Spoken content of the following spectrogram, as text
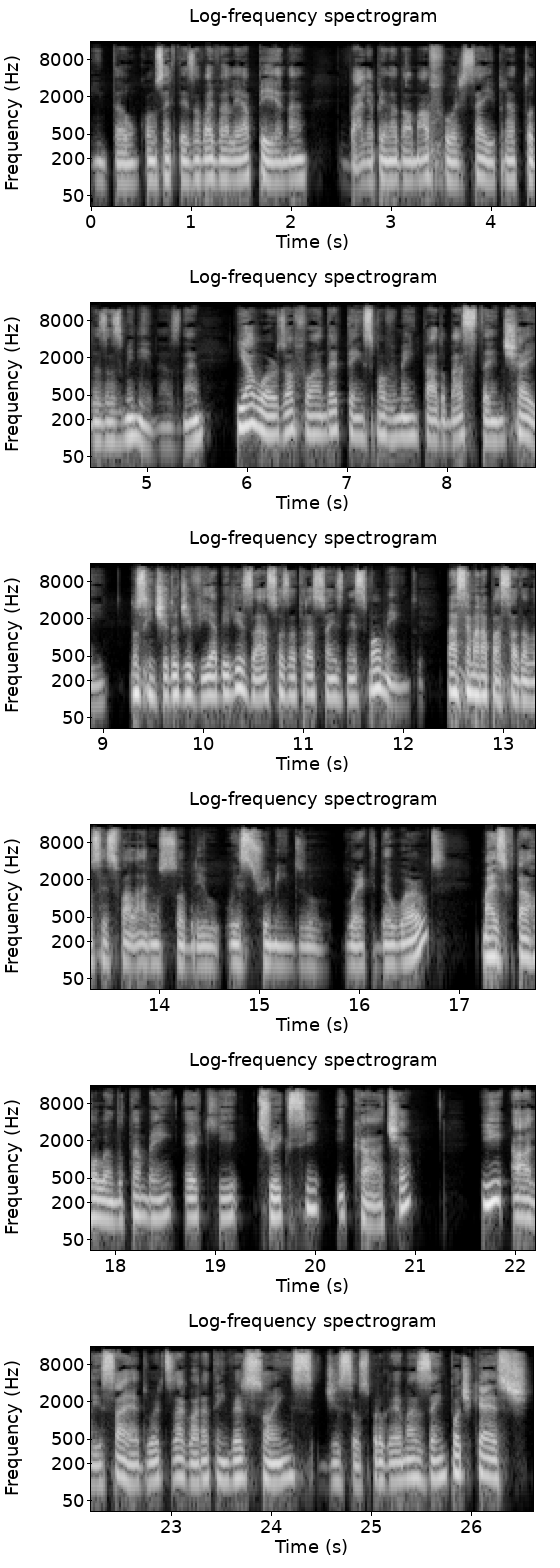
Então, com certeza vai valer a pena. Vale a pena dar uma força aí para todas as meninas, né? E a Worlds of Wonder tem se movimentado bastante aí, no sentido de viabilizar suas atrações nesse momento. Na semana passada vocês falaram sobre o, o streaming do Work the World, mas o que está rolando também é que Trixie e Katia e a Alissa Edwards agora têm versões de seus programas em podcast.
